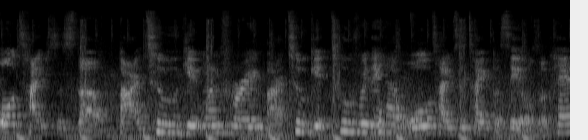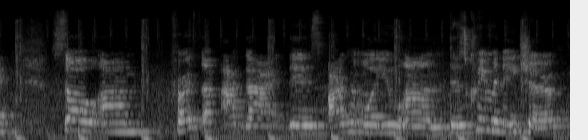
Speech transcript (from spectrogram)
all types of stuff. Buy two get one free. Buy two get two free. They have all types of type of sales okay? So um, first up I got this argan oil um, this Creme of Nature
